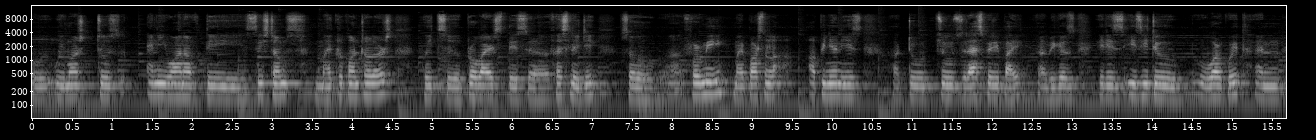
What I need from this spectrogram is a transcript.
we must choose any one of the systems microcontrollers which uh, provides this uh, facility. So for me my personal opinion is uh, to choose Raspberry Pi uh, because it is easy to work with and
